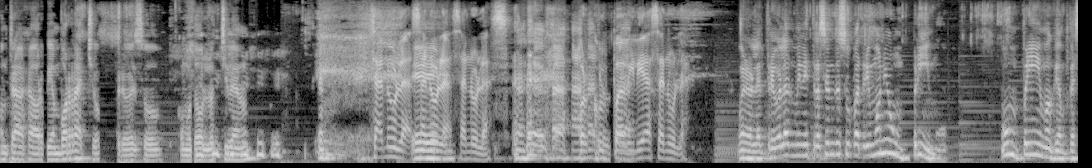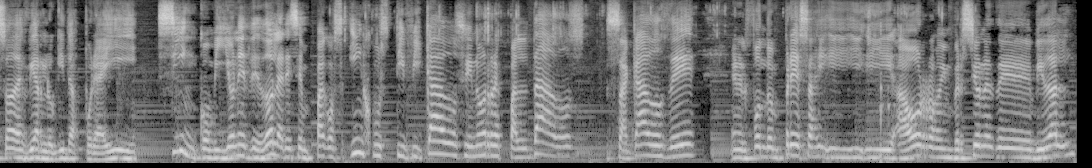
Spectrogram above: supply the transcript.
Un trabajador bien borracho, pero eso, como todos los chilenos. Se anula, Eh, se anula, se anula. Por culpabilidad se anula. Bueno, le entregó la administración de su patrimonio a un primo. Un primo que empezó a desviar luquitas por ahí. 5 millones de dólares en pagos injustificados y no respaldados. Sacados de, en el fondo, empresas y, y- y ahorros e inversiones de Vidal,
